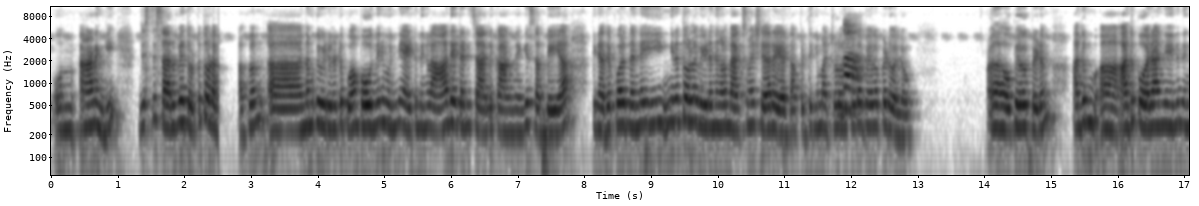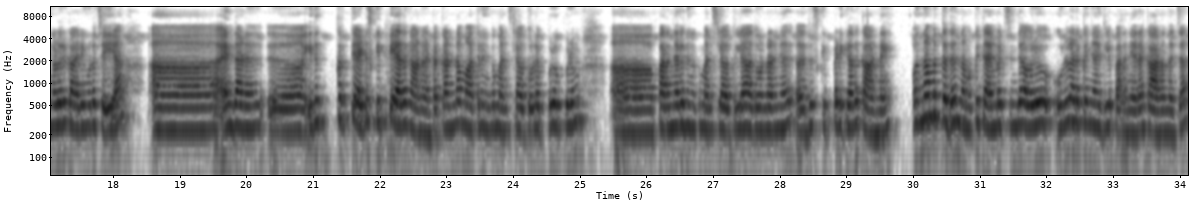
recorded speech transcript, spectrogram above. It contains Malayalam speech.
ആണെങ്കിൽ ജസ്റ്റ് സർവേ തൊട്ട് തുടങ്ങാം. അപ്പം നമുക്ക് വീഡിയോയിലോട്ട് പോകാം. പോകുന്നതിന് മുന്നേ ആയിട്ട് നിങ്ങൾ ആദ്യമായിട്ടാണ് ചാനൽ കാണുന്നതെങ്കിൽ സബ് ചെയ്യുക. പിന്നെ അതേപോലെ തന്നെ ഈ ഇങ്ങനത്തെ ഉള്ള വീഡിയോ നിങ്ങൾ മാക്സിമം ഷെയർ ചെയ്യാം കേട്ടോ. അപ്പോഴത്തേക്കും മറ്റുള്ളവർക്ക് കൂടെ ഉപയോഗപ്പെടുമല്ലോ ഉപയോഗപ്പെടും. അതും അത് പോരാഞ്ഞതിന് നിങ്ങളൊരു കാര്യം കൂടെ ചെയ്യുക. എന്താണ് ഇത് കൃത്യമായിട്ട് സ്കിപ്പ് ചെയ്യാതെ കാണുക കേട്ടോ. കണ്ടാൽ മാത്രമേ നിങ്ങൾക്ക് മനസ്സിലാവത്തുള്ളൂ. എപ്പോഴും എപ്പോഴും പറഞ്ഞാൽ നിങ്ങൾക്ക് മനസ്സിലാവത്തില്ല. അതുകൊണ്ടാണ് ഞാൻ ഇത് സ്കിപ്പ് അടിക്കാതെ കാണണേ. ഒന്നാമത്തത് നമുക്ക് ടൈം ബക്സിന്റെ ഒരു ഉള്ളടക്കം ഞാൻ ഇതിൽ പറഞ്ഞുതരാം. കാരണം എന്ന് വെച്ചാൽ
